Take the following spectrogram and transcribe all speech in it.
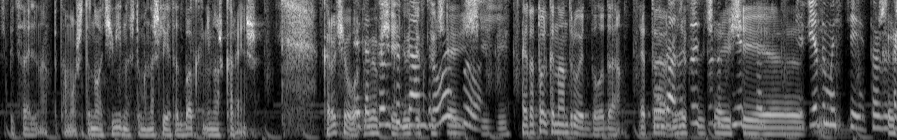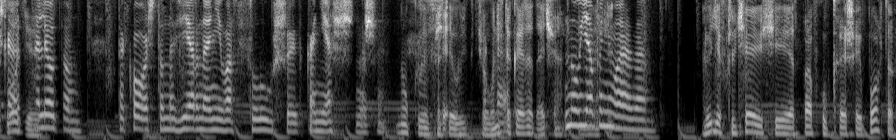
специально, потому что, ну, очевидно, что мы нашли этот баг немножко раньше. Короче, вот. Это вообще люди, включающие... Было? Это только на Android было, да. Это ну, да, люди, ну, включающие... Ведомости тоже такая с налетом такого, что, наверное, они вас слушают, конечно же. Ну, кстати, что, у них такая задача. Ну, я понимаю, да. Люди, включающие отправку кэша и портов,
